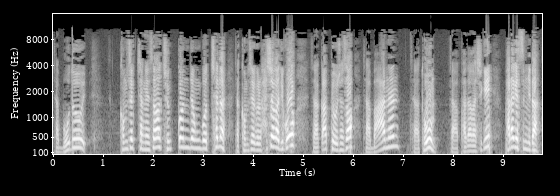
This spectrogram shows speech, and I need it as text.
자, 모두 검색창에서 증권 정보 채널 자, 검색을 하셔 가지고 자, 카페 오셔서 자, 많은 자, 도움 자, 받아가시기 바라겠습니다.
